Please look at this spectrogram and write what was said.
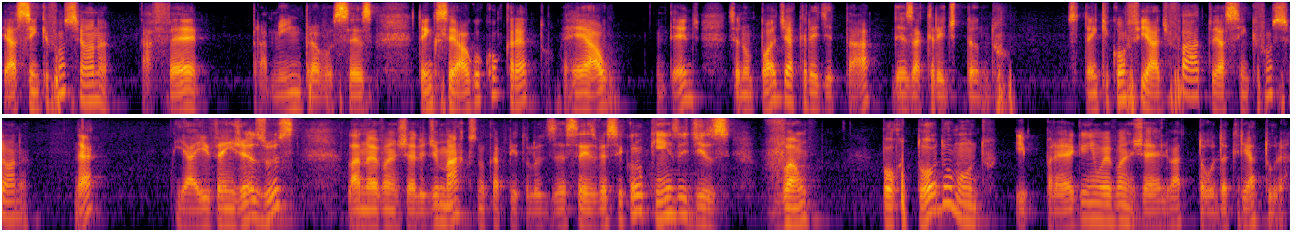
É assim que funciona. A fé para mim, para vocês, tem que ser algo concreto, real, entende? Você não pode acreditar desacreditando. Você tem que confiar de fato, é assim que funciona, né? E aí vem Jesus, lá no Evangelho de Marcos, no capítulo 16, versículo 15, diz: Vão por todo o mundo e preguem o Evangelho a toda criatura.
